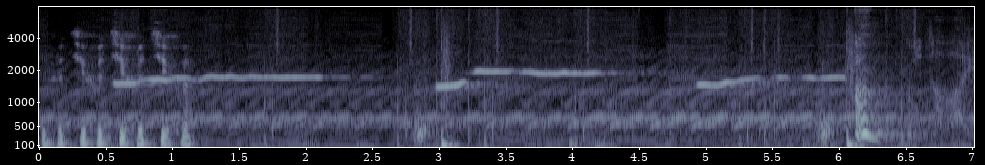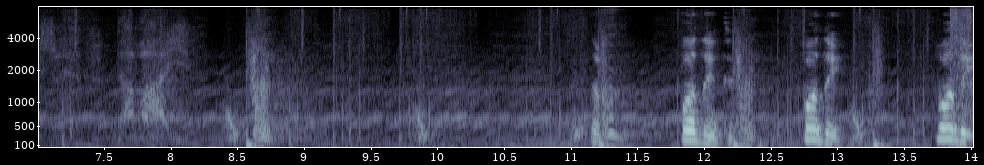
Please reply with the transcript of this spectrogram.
Тихо, тихо, тихо, тихо. Падай ты, падай, падай.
